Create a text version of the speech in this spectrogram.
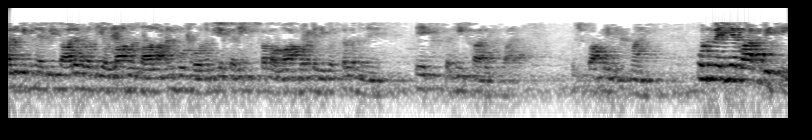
علی بن ابی طالب رضی اللہ تعالی عنہ کو نبی کریم صلی اللہ علیہ وسلم نے ایک صحیح کا لکھوایا کچھ باتیں لکھوائیں ان میں یہ بات بھی تھی،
